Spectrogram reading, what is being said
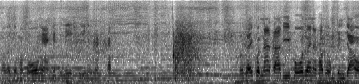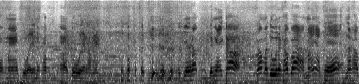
เราก็จะมาโป้งานกันตรงนี้อีกทีหนึ่งนะครับต้องใช้คนหน้าตาดีโป้ด้วยนะครับ ผมถึงจะออกมาสวยนะครับอ่าตู้นะครับผมโอเคครับยังไงก็เข้ามาดูนะครับว่าไม้อัดแท้นะครับ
